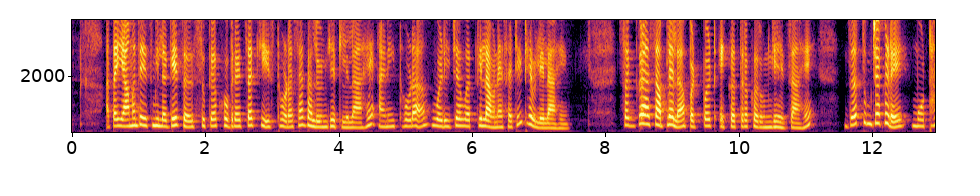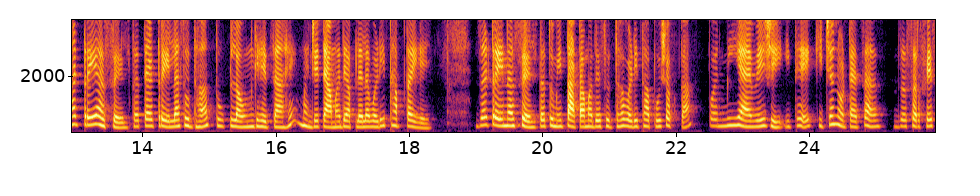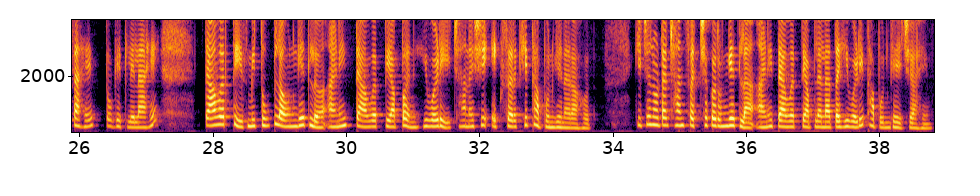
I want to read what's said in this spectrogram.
आता यामध्येच मी लगेचच सुक्या खोबऱ्याचा कीस थोडासा घालून घेतलेला आहे आणि थोडा वडीच्या वरती लावण्यासाठी ठेवलेला आहे. सगळं असं आपल्याला पटपट एकत्र करून घ्यायचं आहे. जर तुमच्याकडे मोठा ट्रे असेल तर त्या ट्रेलासुद्धा तूप लावून घ्यायचं आहे म्हणजे त्यामध्ये आपल्याला वडी थापता येईल. जर ट्रे नसेल तर तुम्ही ताटामध्ये सुद्धा वडी थापू शकता. पण मी याऐवजी इथे किचन ओट्याचा जो सरफेस आहे तो घेतलेला आहे. त्यावरतीच मी तूप लावून घेतलं आणि त्यावरती आपण ही वडी छान अशी एकसारखी थापून घेणार आहोत. किचन ओटा छान स्वच्छ करून घेतला आणि त्यावरती आपल्याला आता ही वडी थापून घ्यायची आहे.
